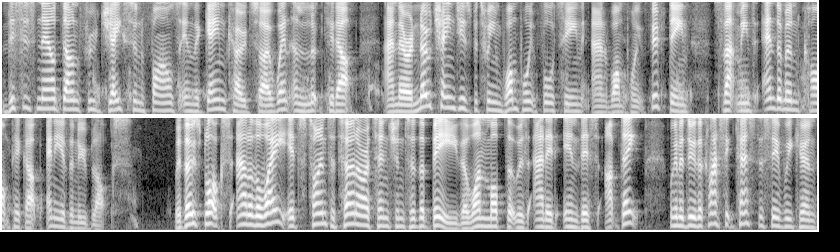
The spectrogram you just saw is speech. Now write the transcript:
this is now done through JSON files in the game code, so I went and looked it up and there are no changes between 1.14 and 1.15, so that means Enderman can't pick up any of the new blocks. With those blocks out of the way, it's time to turn our attention to the bee, the one mob that was added in this update. We're going to do the classic test to see if we can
